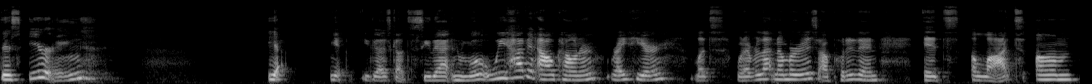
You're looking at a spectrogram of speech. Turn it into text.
this earring. Yeah, yeah, you guys got to see that. And we'll, we have an owl counter right here. Let's, whatever that number is, I'll put it in. It's a lot. Um,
